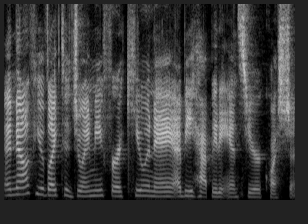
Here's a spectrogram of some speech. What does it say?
And now if you'd like to join me for a Q&A, I'd be happy to answer your question.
